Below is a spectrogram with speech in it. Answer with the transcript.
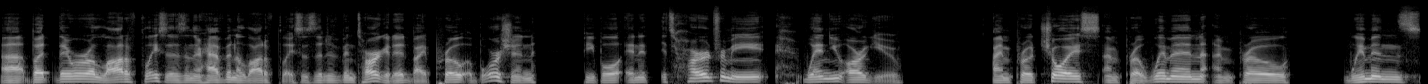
Uh, but there were a lot of places, and there have been a lot of places that have been targeted by pro abortion people. And it, it's hard for me when you argue, I'm pro choice, I'm pro women, I'm pro women's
